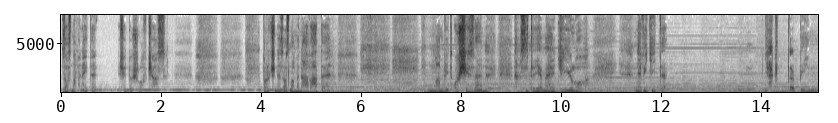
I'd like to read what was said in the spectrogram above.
Zaznamenejte, že došlo včas. Proč nezaznamenáváte? Mám být ošizen. Zde je mé dílo. Nevidíte, jak trpím?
